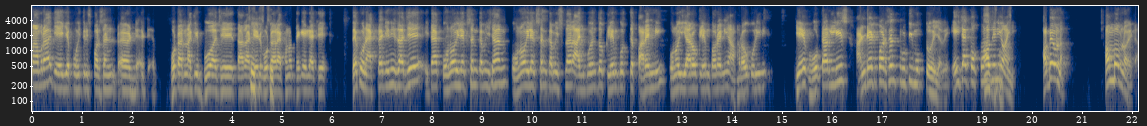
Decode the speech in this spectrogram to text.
না আমরা যে এই যে পঁয়ত্রিশ পার্সেন্ট ভোটার নাকি ভুয়ো আছে তারা ডেড ভোটার এখনও থেকে গেছে। দেখুন একটা জিনিস আছে এটা কোনো ইলেকশন কমিশন কোনো ইলেকশন কমিশনার আজ পর্যন্ত ক্লেম করতে পারেননি কোনো ইয়ারও ক্লেম করেনি আমরাও করিনি। যে ভোটার লিস্ট হান্ড্রেড পার্সেন্ট ত্রুটি মুক্ত হয়ে যাবে এইটা কোনোদিনই হয়নি। হবেও না সম্ভব নয় এটা।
